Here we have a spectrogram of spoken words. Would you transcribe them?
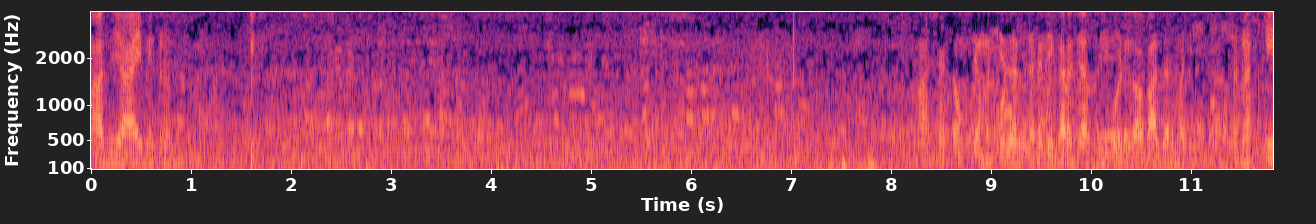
आज या आहे मित्रांनो. अशा टॉपच्या म्हशी जर खरेदी करायच्या असतील गोडेगाव बाजारमध्ये. तर नक्की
